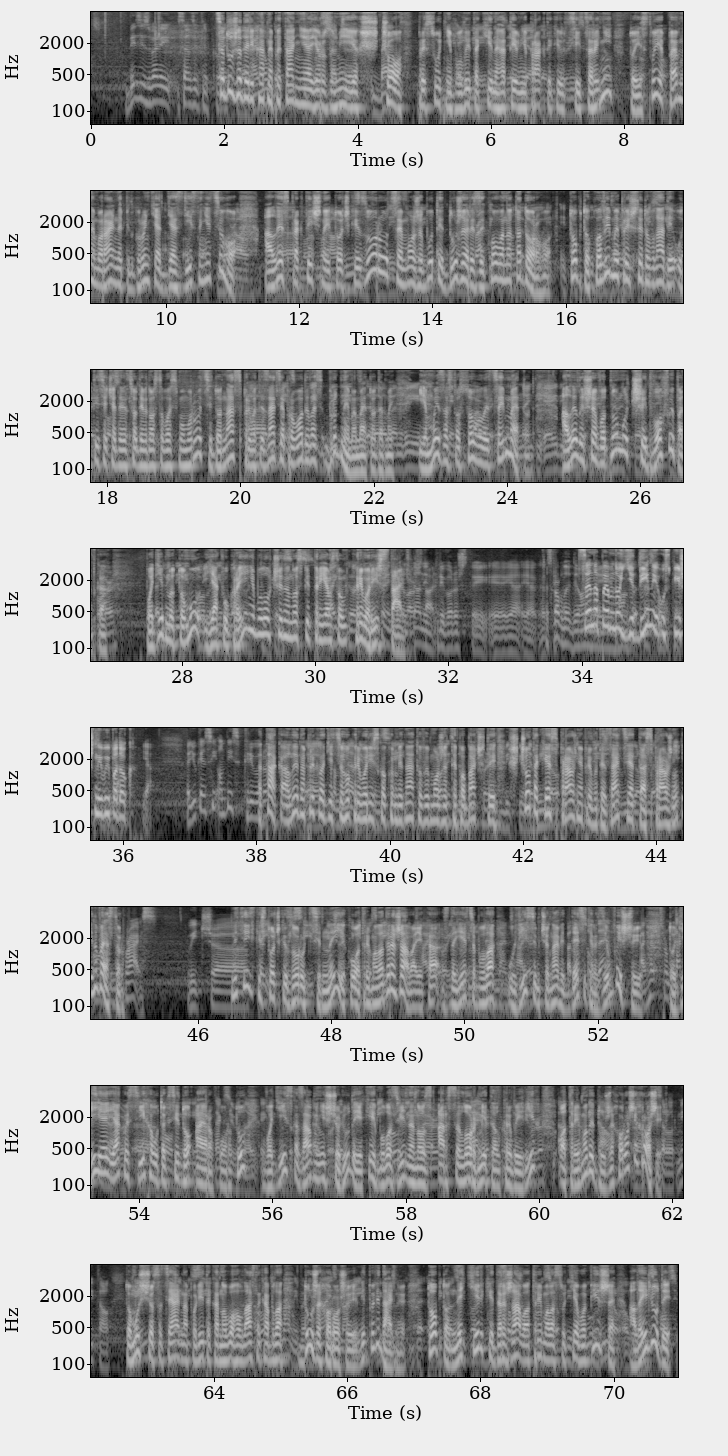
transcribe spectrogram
Це дуже делікатне питання. Я розумію, якщо присутні були такі негативні практики у цій царині, то існує певне моральне підґрунтя для здійснення цього. Але з практичної точки зору це може бути дуже ризиковано та дорого. Тобто, коли ми прийшли до влади у 1998 році, до нас приватизація проводилась брудними методами, і ми застосовували цей метод, але лише в одному чи двох випадках. Подібно тому, як в Україні було вчинено з підприємством Криворіжсталь. Це напевно єдиний успішний випадок. Так, але на прикладі цього криворізького комбінату ви можете побачити, що таке справжня приватизація та справжній інвестор. Не тільки з точки зору ціни, яку отримала держава, яка здається була у 8 чи навіть 10 разів вищою. Тоді я якось їхав у таксі до аеропорту. Водій сказав мені, що люди, яких було звільнено з Арселор Мітел Кривий Ріг, отримали дуже хороші гроші. Тому що соціальна політика нового власника була дуже хорошою, відповідальною. Тобто не тільки держава отримала суттєво більше, але й люди.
